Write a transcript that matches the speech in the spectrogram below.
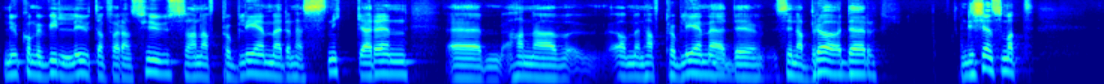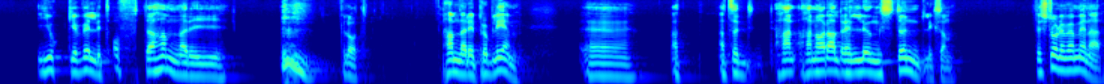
Nu kommer Ville utanför hans hus. Han har haft problem med den här snickaren. Eh, han har ja, men haft problem med eh, sina bröder. Det känns som att Jocke väldigt ofta hamnar i förlåt, hamnar i problem. Eh, att, alltså, han, han har aldrig en lugn stund. Liksom. Förstår ni vad jag menar?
